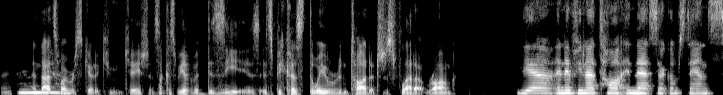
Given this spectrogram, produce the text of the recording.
Right? And that's why we're scared of communication. It's not because we have a disease. It's because the way we've been taught it's just flat out wrong. Yeah, and if you're not taught in that circumstance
